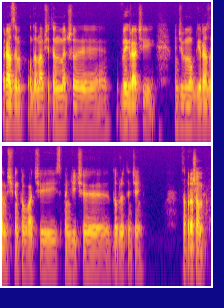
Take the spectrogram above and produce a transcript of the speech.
razem uda nam się ten mecz e, wygrać i będziemy mogli razem świętować i spędzić e, dobrze ten dzień. Zapraszamy.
